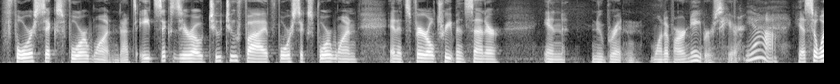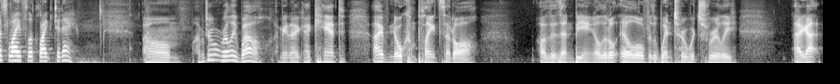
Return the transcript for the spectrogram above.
4641. That's 860-225-4641 and it's Farrell Treatment Center in New Britain, one of our neighbors here. yeah. Yeah, so what's life look like today? Um, I'm doing really well. I mean, I, I can't, I have no complaints at all other than being a little ill over the winter, which really, I got,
